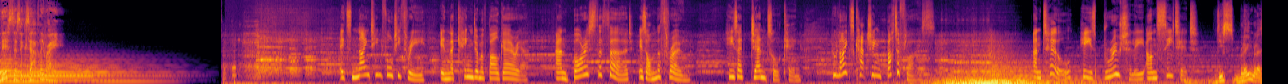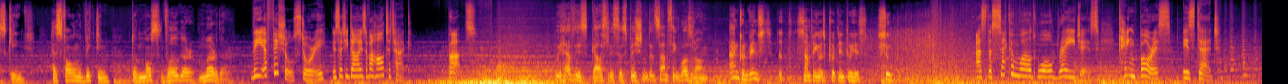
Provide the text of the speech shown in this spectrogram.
This is exactly right. It's 1943 in the Kingdom of Bulgaria, and Boris III is on the throne. He's a gentle king who likes catching butterflies. Until he's brutally unseated. This blameless king has fallen victim to a most vulgar murder. The official story is that he dies of a heart attack. But We have this ghastly suspicion that something was wrong. I'm convinced that something was put into his soup. as the Second World War rages, King Boris is dead.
